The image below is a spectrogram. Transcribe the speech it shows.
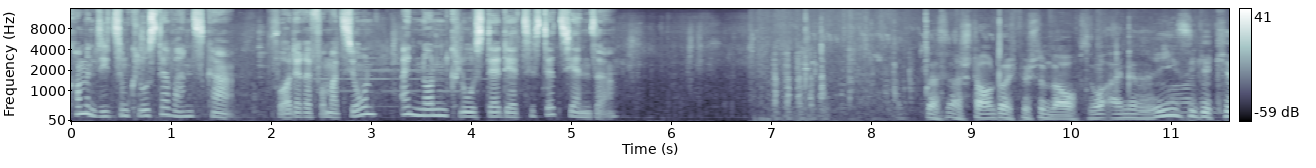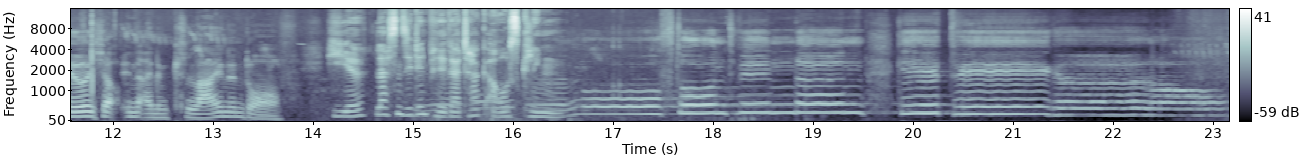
kommen sie zum Kloster Wanska. Vor der Reformation ein Nonnenkloster der Zisterzienser. Das erstaunt euch bestimmt auch. So eine riesige Kirche in einem kleinen Dorf. Hier lassen sie den Pilgertag ausklingen. Luft und Winden gibt Wege Lauf.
